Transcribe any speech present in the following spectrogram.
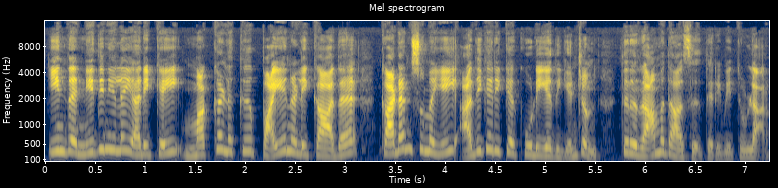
இந்த நிதிநிலை அறிக்கை மக்களுக்கு பயனளிக்காத கடன் சுமையை அதிகரிக்கக்கூடியது என்றும் திரு ராமதாசு தெரிவித்துள்ளார்.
